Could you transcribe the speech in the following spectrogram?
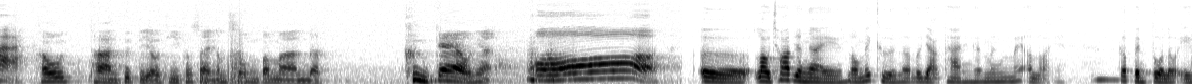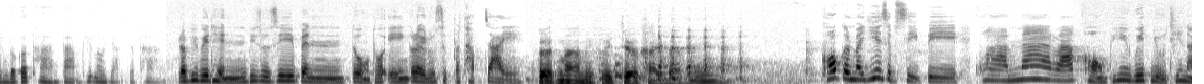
ค่ะเขาทานก๋วยเตี๋ยวทีเขาใส่น้ำส้มประมาณแบบ ครึ่งแก้วเนี่ย โอ้เออเราชอบยังไงเราไม่เขินนะเราอยากทานอย่างนั้นมันไม่อร่อย ก็เป็นตัวเราเองแล้วก็ทานตามที่เราอยากจะทาน แล้วพี่วิทย์เห็นพี่ซูซี่เป็นตัวของตัวเองก็เลยรู้สึกประทับใจ เกิดมาไม่เคยเจอใครแบบนี้ คบกันมา 24 ปี ความน่ารักของพี่วิทย์อยู่ที่ไหน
